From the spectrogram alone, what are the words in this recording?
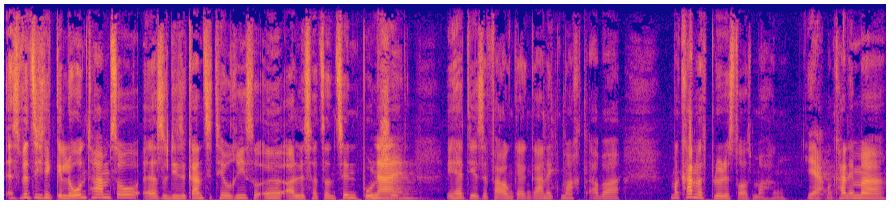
es wird sich nicht gelohnt haben so. Also diese ganze Theorie so, äh, alles hat seinen Sinn, Bullshit. Nein. Ich hätte diese Erfahrung gern gar nicht gemacht, aber man kann was Blödes draus machen. Ja. Man kann immer,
